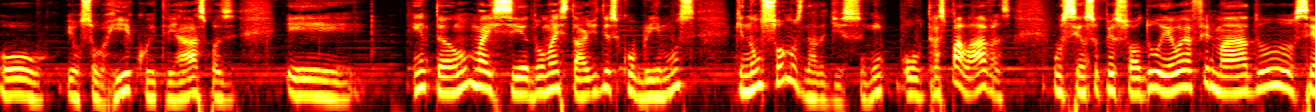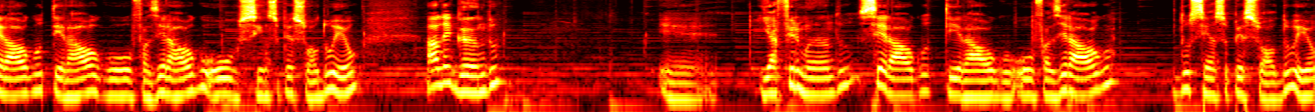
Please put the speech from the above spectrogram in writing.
ou eu sou rico, entre aspas, e então, mais cedo ou mais tarde, descobrimos que não somos nada disso. Em outras palavras, o senso pessoal do eu é afirmado ser algo, ter algo ou fazer algo, ou o senso pessoal do eu, alegando é, e afirmando ser algo, ter algo ou fazer algo, do senso pessoal do eu,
